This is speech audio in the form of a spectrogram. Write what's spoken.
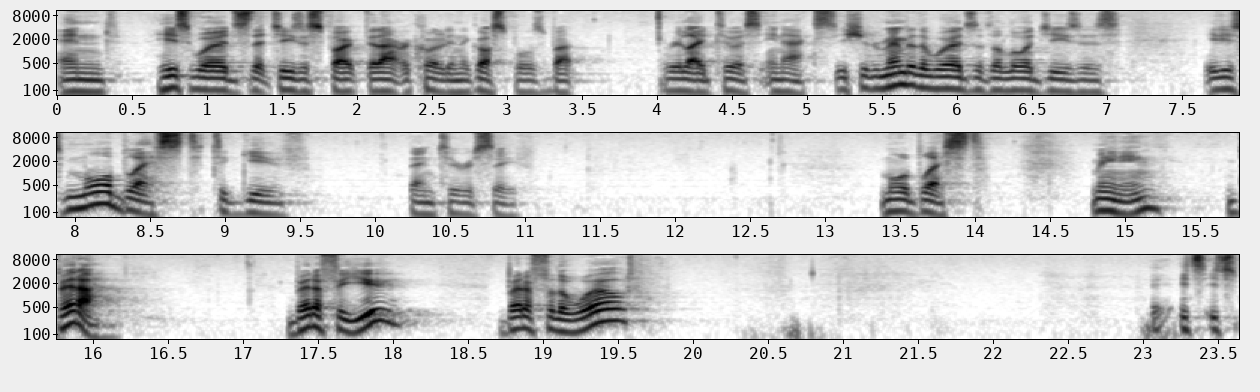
And his words that Jesus spoke that aren't recorded in the Gospels but relayed to us in Acts. You should remember the words of the Lord Jesus it is more blessed to give than to receive. More blessed, meaning better better for you, better for the world. It's, it's,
